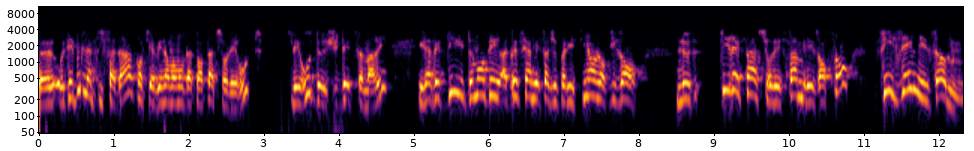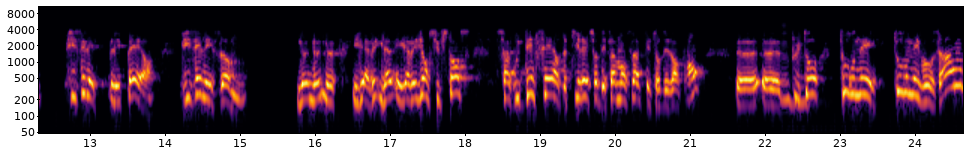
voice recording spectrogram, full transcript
euh, au début de l'intifada, quand il y avait énormément d'attentats sur les routes, les routes de Judée et de Samarie, il avait dit, demandé, adressé un message aux Palestiniens en leur disant ne tirez pas sur les femmes et les enfants, visez les hommes, visez les, pères, visez les hommes. Il, avait, il, avait, dit en substance ça vous dessert de tirer sur des femmes enceintes et sur des enfants, euh, euh, mhm. plutôt tournez, tournez vos armes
